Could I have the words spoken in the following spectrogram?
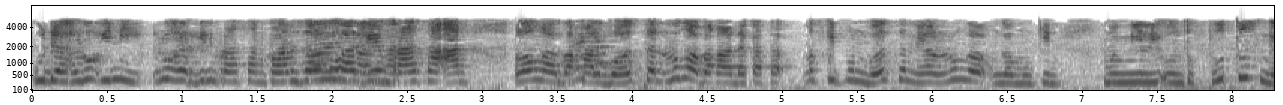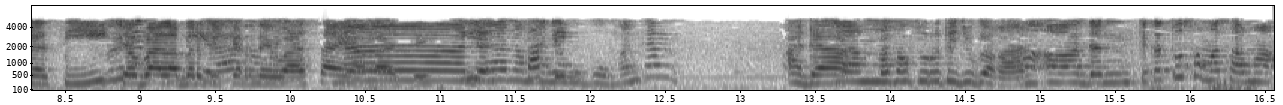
udah lu ini, lu hargain perasaan kalau misalnya lu Hargain, hargain. perasaan, lo nggak bakal bosen, lu nggak bakal ada kata meskipun bosen ya, lu nggak nggak mungkin memilih untuk putus nggak sih? Cobalah Iya, berpikir namanya- dewasa ya nggak sih? Iya, dan namanya pasti hubungan kan ada yang- pasang surutnya juga kan? Heeh, dan kita tuh sama-sama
